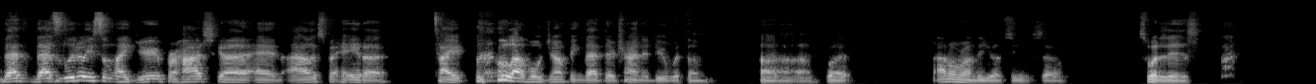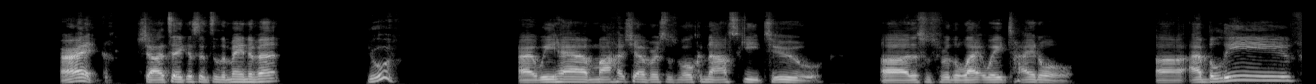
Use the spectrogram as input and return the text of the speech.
that that's literally some like Yuri Prochazka and Alex Pereira type level jumping that they're trying to do with them. Uh, but I don't run the UFC, so it's what it is. All right. Shall I take us into the main event? Sure. All right, we have Makhachev versus Volkanovski 2. Uh, this was for the lightweight title. Uh, I believe,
